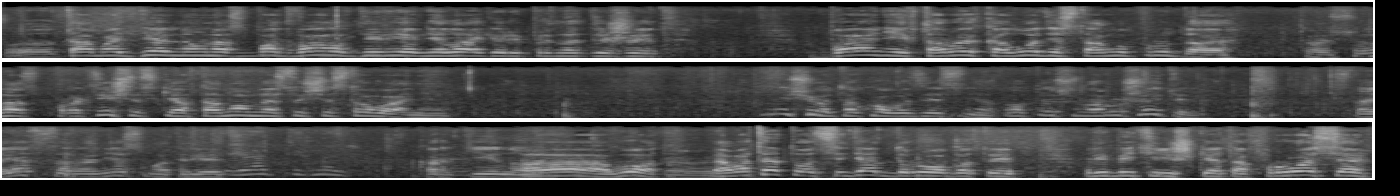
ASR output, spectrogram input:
Э, Там отдельно у нас подвал в деревне лагерю принадлежит. Баня и второй колодец там у пруда. То есть у нас практически автономное существование. Ничего такого здесь нет. Вот ты же нарушитель, стоят в стороне смотреть. картину. А, вот. А вот это вот сидят дроботы, ребятишки. Это Фрося,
